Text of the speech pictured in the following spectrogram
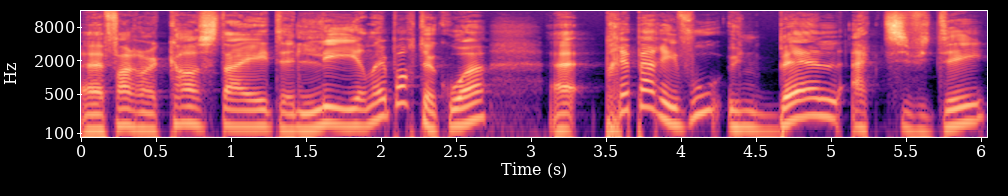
euh, faire un casse-tête, lire, n'importe quoi. Euh, préparez-vous une belle activité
